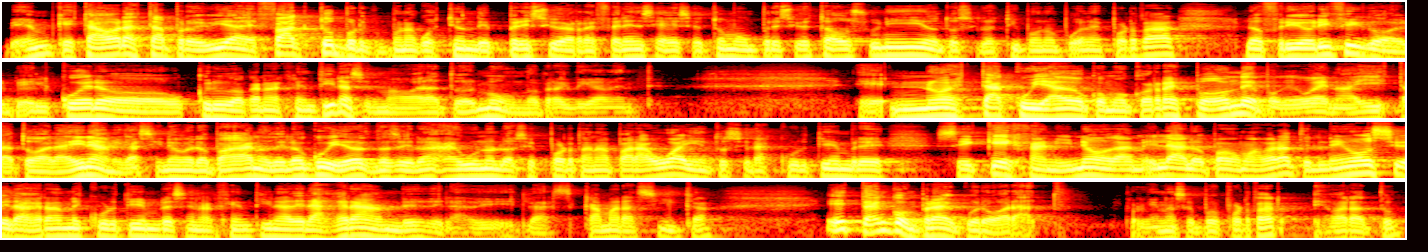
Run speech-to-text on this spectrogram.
Bien, que está, ahora está prohibida de facto porque por una cuestión de precio de referencia que se toma un precio de Estados Unidos, entonces los tipos no pueden exportar. Los frigoríficos, el, cuero crudo acá en Argentina es el más barato del mundo prácticamente. Eh, no está cuidado como corresponde, porque bueno, ahí está toda la dinámica. Si no me lo pagan, no te lo cuido. Entonces algunos los exportan a Paraguay, entonces las curtiembres se quejan y no, dámela, lo pago más barato. El negocio de las grandes curtiembres en Argentina, de las grandes, de las de las cámaras SICA, está en comprar el cuero barato, porque no se puede exportar, es barato.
